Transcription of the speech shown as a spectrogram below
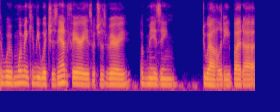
Uh, Women can be witches and fairies, which is very amazing duality. But uh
